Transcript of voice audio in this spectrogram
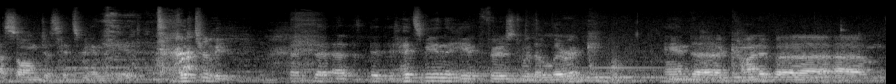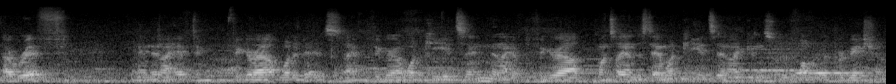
a song just hits me in the head, literally. That, uh, It it hits me in the head first with a lyric and a kind of a, um, a riff, and then I have to figure out what it is. I have to figure out what key it's in, then I have to figure out, once I understand what key it's in, I can sort of follow the progression.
